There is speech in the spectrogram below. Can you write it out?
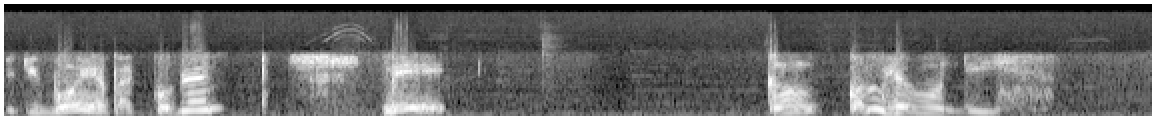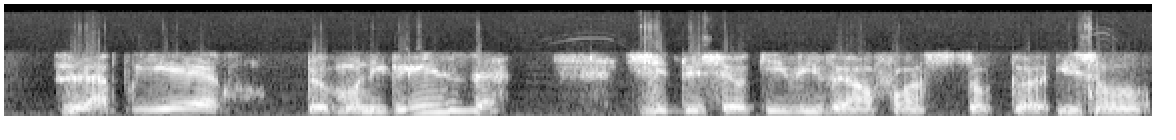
Je dis, bon, il n'y a pas de problème. Mais, comme je vous dis, la prière de mon église, j'ai deux sœurs qui vivaient en France. Donc, euh, ils ont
